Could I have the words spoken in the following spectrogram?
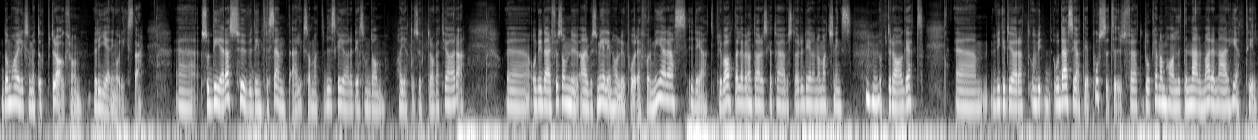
De har ju liksom ett uppdrag från regering och riksdag. Eh, så deras huvudintressent är liksom att vi ska göra det som de har gett oss i uppdrag att göra. Eh, och det är därför som nu Arbetsförmedlingen håller på att reformeras i det att privata leverantörer ska ta över större delen av matchningsuppdraget. Mhm. Eh, vilket gör att, och, vi, och där ser jag att det är positivt för att då kan de ha en lite närmare närhet till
